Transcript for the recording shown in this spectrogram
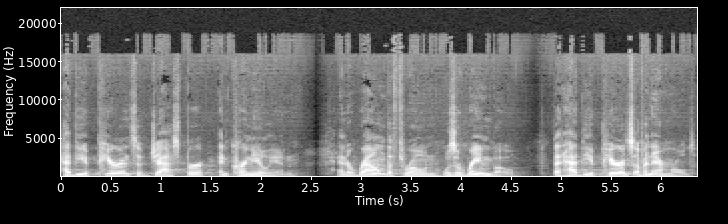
had the appearance of jasper and carnelian, and around the throne was a rainbow that had the appearance of an emerald.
